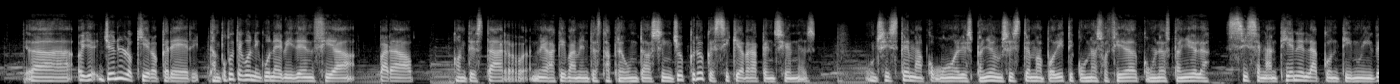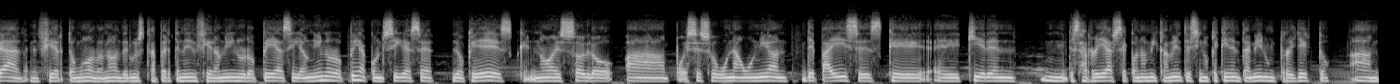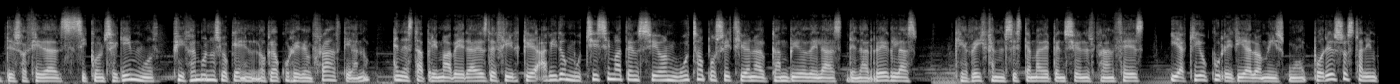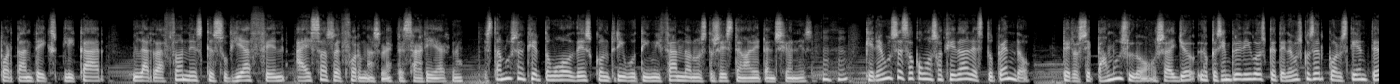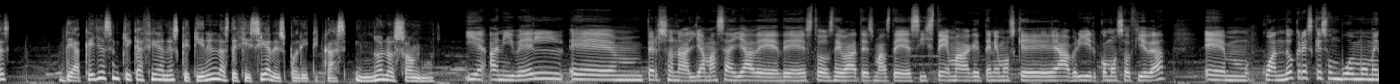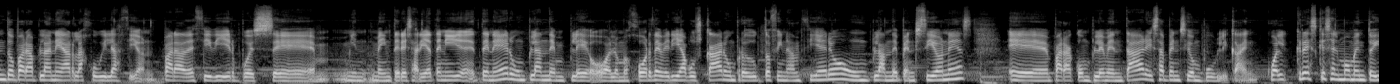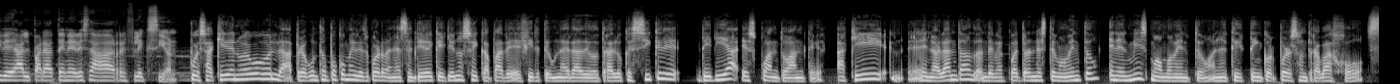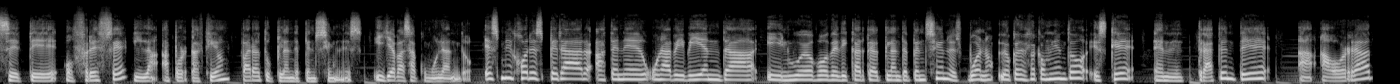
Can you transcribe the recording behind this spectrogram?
Oye, yo no lo quiero creer. Tampoco tengo ninguna evidencia para contestar negativamente esta pregunta. Yo creo que sí que habrá pensiones. Un sistema como el español, un sistema político, una sociedad como la española, si se mantiene la continuidad, en cierto modo, ¿no? de nuestra pertenencia a la Unión Europea, si la Unión Europea consigue ser lo que es, que no es solo ah, pues eso, una unión de países que eh, quieren desarrollarse económicamente, sino que tienen también un proyecto ah, de sociedad. Si conseguimos, fijémonos lo que, lo que ha ocurrido en Francia ¿no? en esta primavera, es decir, que ha habido muchísima tensión, mucha oposición al cambio de las, de las reglas que rigen el sistema de pensiones francés y aquí ocurriría lo mismo. Por eso es tan importante explicar las razones que subyacen a esas reformas necesarias. ¿no? Estamos en cierto modo descontributivizando nuestro sistema de pensiones. ¿Queremos eso como sociedad? Estupendo, pero sepámoslo. O sea, yo lo que siempre digo es que tenemos que ser conscientes de aquellas implicaciones que tienen las decisiones políticas. No lo somos. Y a nivel em, personal, ya más allá de, estos debates más de sistema que tenemos que abrir como sociedad, em, ¿cuándo crees que es un buen momento para planear la jubilación? Para decidir, pues em, me interesaría tener un plan de empleo, o a lo mejor debería buscar un producto financiero, un plan de pensiones eh, para complementar esa pensión pública. ¿Cuál crees que es el momento ideal para tener esa reflexión? Pues aquí de nuevo la pregunta un poco me desborda en el sentido de que yo no soy capaz de decirte una edad de otra. Lo que sí que diría es cuanto antes. Aquí en Holanda, donde me encuentro en este momento, en el mismo momento en el que te incorporas a un trabajo, se te ofrece la aportación para tu plan de pensiones y ya vas acumulando. ¿Es mejor esperar a tener una vivienda y luego dedicarte al plan de pensiones? Bueno, lo que les recomiendo es que en, traten de ahorrar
